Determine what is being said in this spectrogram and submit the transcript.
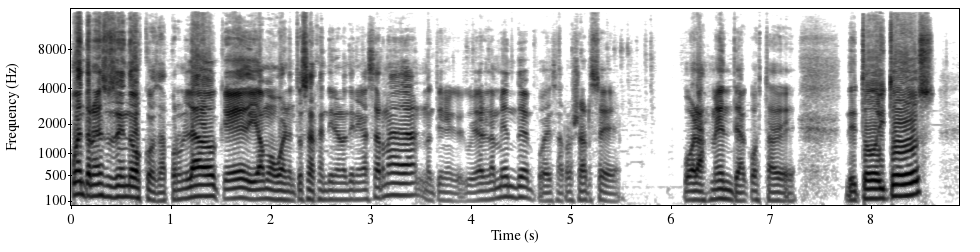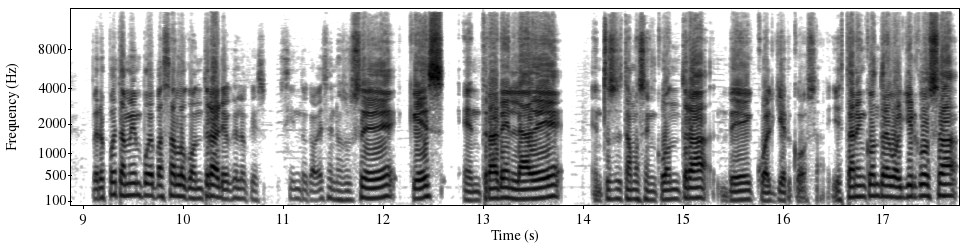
pueden terminar sucediendo dos cosas. Por un lado, que digamos, bueno, entonces Argentina no tiene que hacer nada, no tiene que cuidar el ambiente, puede desarrollarse vorazmente a costa de, de todo y todos. Pero después también puede pasar lo contrario, que es lo que siento que a veces nos sucede, que es entrar en la de, entonces estamos en contra de cualquier cosa. Y estar en contra de cualquier cosa,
